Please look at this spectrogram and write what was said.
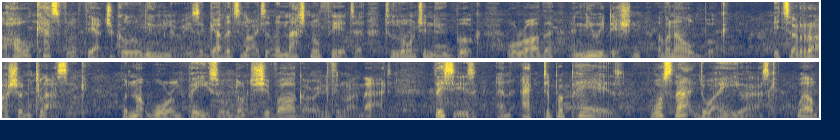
A whole castful of theatrical luminaries are gathered tonight at the National Theatre to launch a new book, or rather, a new edition of an old book. It's a Russian classic, but not War and Peace or Dr. Zhivago or anything like that. This is An Actor Prepares. What's that, do I hear you ask? Well,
